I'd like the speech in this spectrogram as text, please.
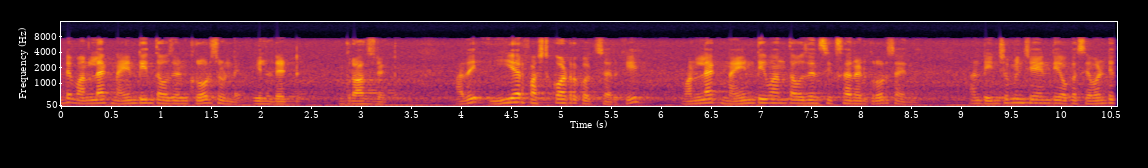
అంటే one lakh nineteen thousand crores ఉండే వీళ్ళ డెట్ గ్రాస్ డెట్. అది ఈ ఇయర్ ఫస్ట్ క్వార్టర్కి వచ్చేసరికి one lakh ninety one thousand six hundred crores అయింది. అంటే ఇంచుమించు ఏంటి ఒక సెవెంటీ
